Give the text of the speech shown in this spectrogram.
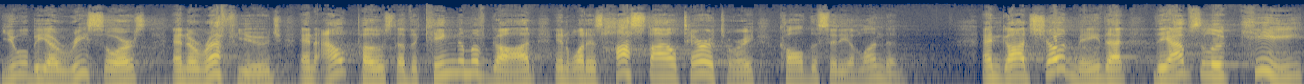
you will be a resource and a refuge, an outpost of the kingdom of God in what is hostile territory called the City of London. And God showed me that the absolute key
